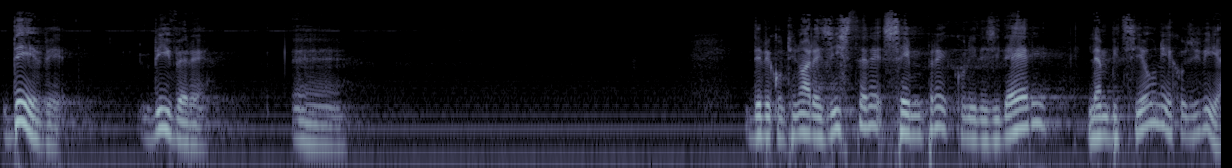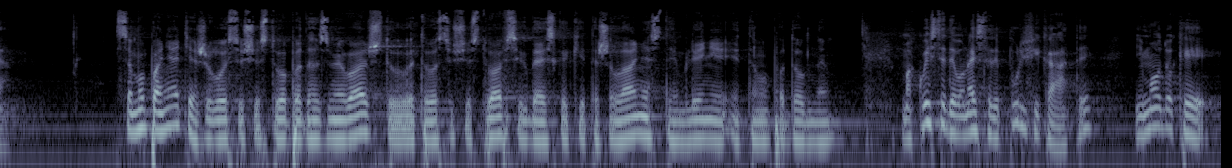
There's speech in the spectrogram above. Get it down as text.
deve vivere eh, deve continuare a esistere sempre con i desideri, le ambizioni e così via. Само понятие «живое существо» подразумевает, что у этого sущества всегда есть какие-то желания, стремления и тому подобное. Ma queste devono essere purificate in modo che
